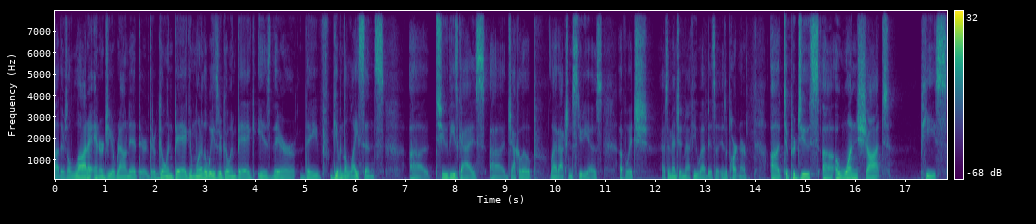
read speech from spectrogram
Uh, there's a lot of energy around it. They're they're going big, and one of the ways they're going big is they're they've given the license uh, to these guys, Jackalope Live Action Studios, of which as I mentioned, Matthew Webb is a, is a partner, to produce a one shot piece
